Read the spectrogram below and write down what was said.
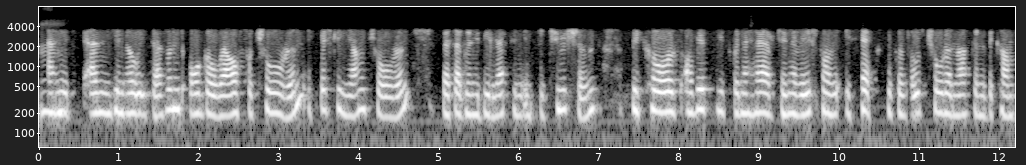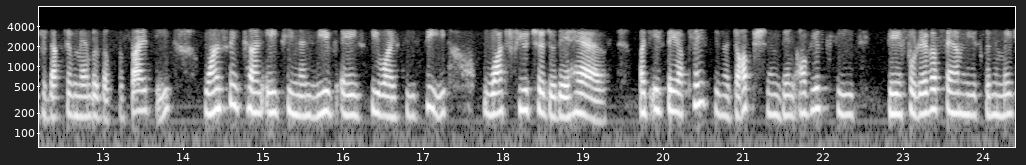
Mm-hmm. And it, and you know, it doesn't all go well for children, especially young children that are going to be left in institutions because obviously it's going to have generational effects because those children are not going to become productive members of society. Once they turn 18 and leave a CYCC, what future do they have? But if they are placed in adoption, then obviously their forever family is going to make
